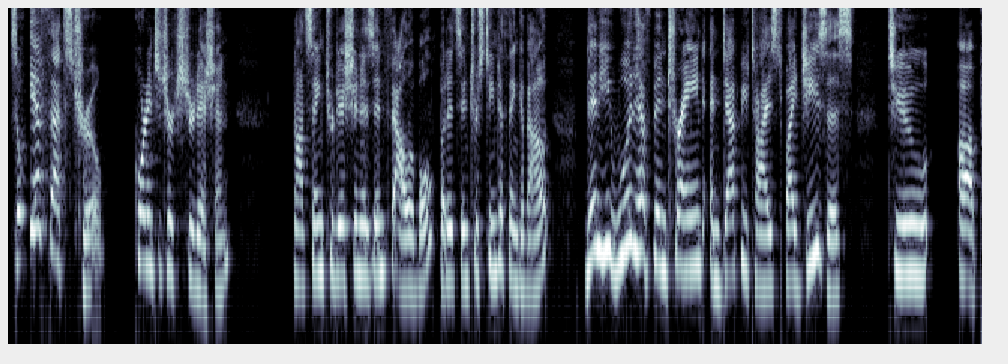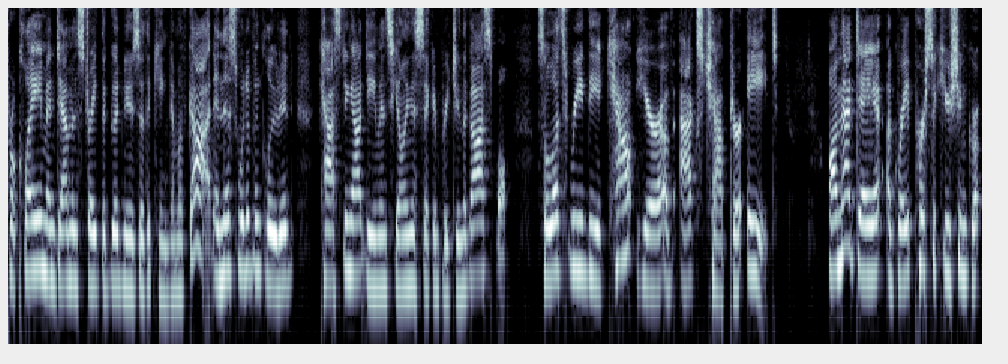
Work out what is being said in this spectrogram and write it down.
So, if that's true, according to church tradition, not saying tradition is infallible, but it's interesting to think about, then he would have been trained and deputized by Jesus to uh, proclaim and demonstrate the good news of the kingdom of God. And this would have included casting out demons, healing the sick, and preaching the gospel. So let's read the account here of Acts chapter 8. On that day, a great persecution gro-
